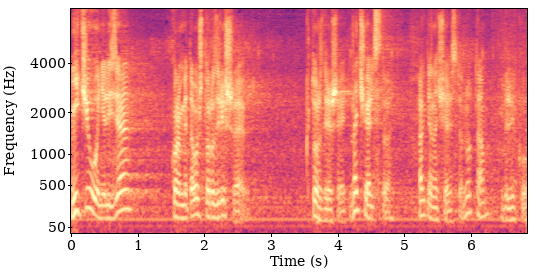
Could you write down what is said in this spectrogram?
Ничего нельзя, кроме того, что разрешают. Кто разрешает? Начальство. А где начальство? Ну там, далеко.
